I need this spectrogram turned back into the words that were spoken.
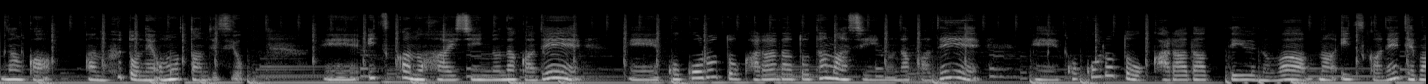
なんかあのふとね思ったんですよ。えー、いつかの配信の中で、えー、心と体と魂の中でえー、心と体っていうのは、まあ、いつかね手放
